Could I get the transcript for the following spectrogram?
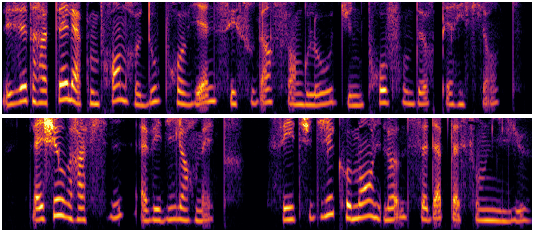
les aidera-t-elle à comprendre d'où proviennent ces soudains sanglots d'une profondeur terrifiante? La géographie, avait dit leur maître, c'est étudier comment l'homme s'adapte à son milieu.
